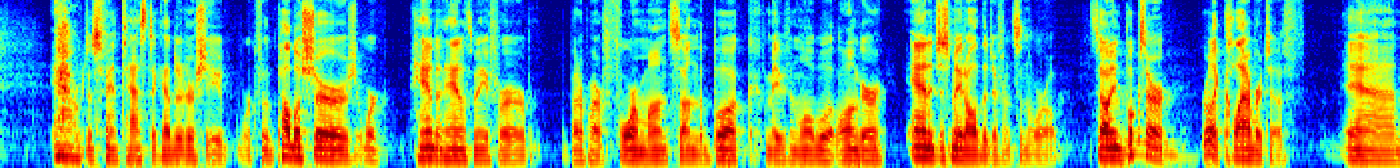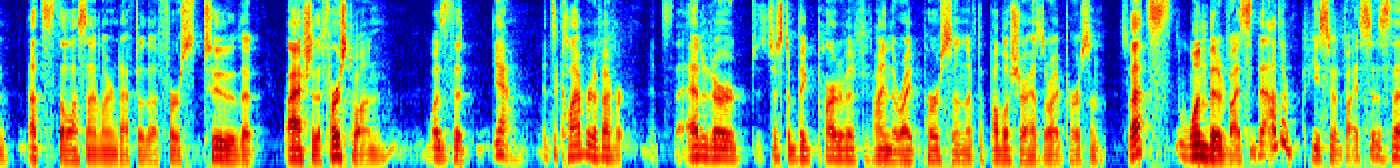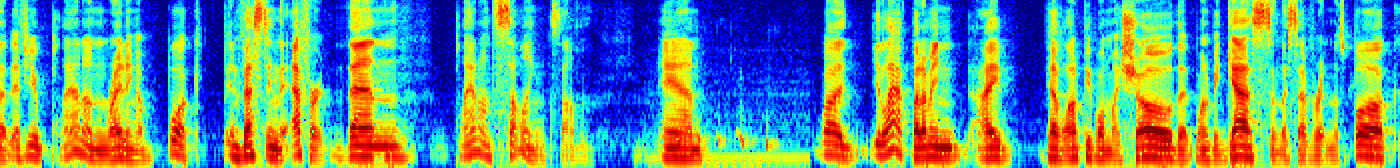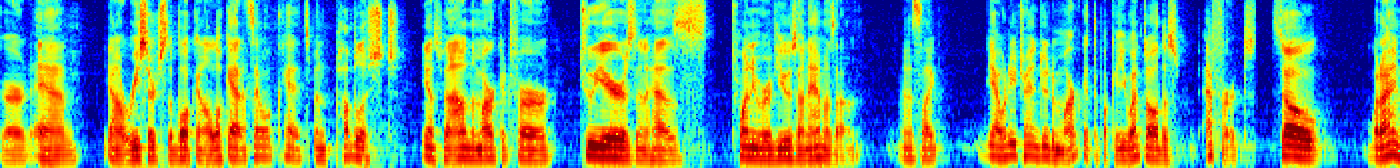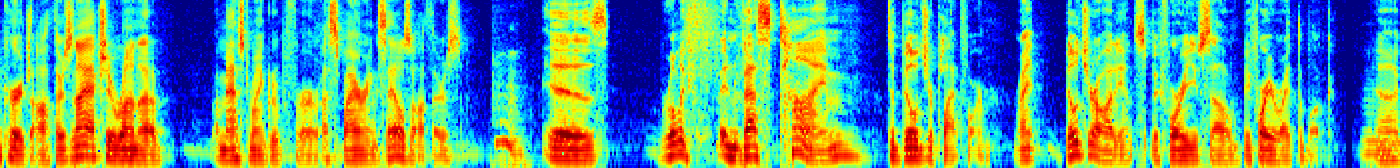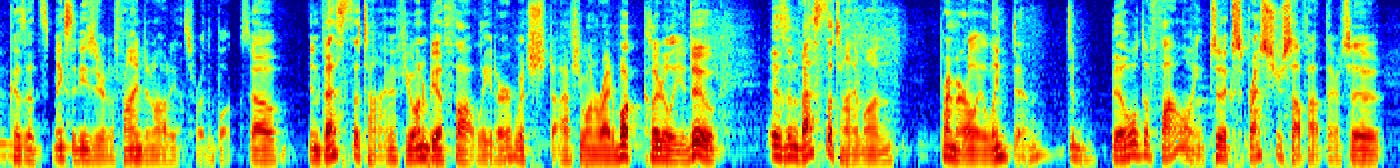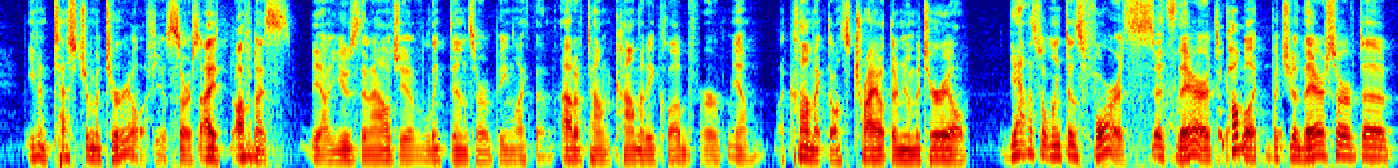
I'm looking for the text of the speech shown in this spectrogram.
yeah, worked a fantastic editor. She worked for the publisher. She worked hand in hand with me for the better part of four months on the book, maybe even a little bit longer. And it just made all the difference in the world. So I mean, books are really collaborative. And that's the lesson I learned after the first two that actually the first one was that, yeah, it's a collaborative effort. It's the editor is just a big part of it. If you find the right person, if the publisher has the right person. So that's one bit of advice. The other piece of advice is that if you plan on writing a book, investing the effort, then plan on selling some. And well, you laugh, but I mean, I have a lot of people on my show that want to be guests and they say I've written this book or and you know research the book and I'll look at it and say, okay, it's been published, you know, it's been out in the market for two years and it has 20 reviews on Amazon. And it's like, yeah, what are you trying to do to market the book? You went to all this effort. So, what I encourage authors, and I actually run a, a mastermind group for aspiring sales authors, hmm. is really f- invest time to build your platform, right? Build your audience before you sell, before you write the book, because uh, hmm. it makes it easier to find an audience for the book. So, invest the time. If you want to be a thought leader, which uh, if you want to write a book, clearly you do, is invest the time on primarily LinkedIn, to build a following, to express yourself out there, to even test your material if you source. I oftentimes you know use the analogy of LinkedIn sort of being like the out of town comedy club for you know a comic that wants to try out their new material. Yeah, that's what LinkedIn's for. It's it's there, it's public, but you're there sort of to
